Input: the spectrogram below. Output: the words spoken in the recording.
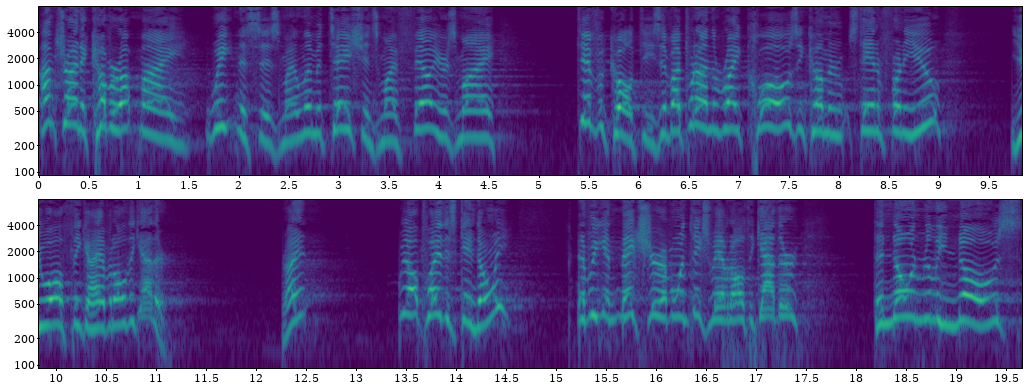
I'm trying to cover up my weaknesses, my limitations, my failures, my difficulties. If I put on the right clothes and come and stand in front of you, you all think I have it all together. Right? We all play this game, don't we? And if we can make sure everyone thinks we have it all together, then no one really knows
